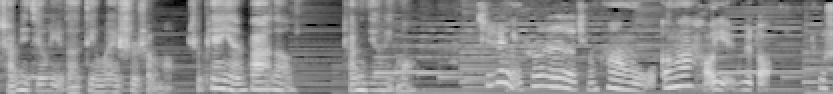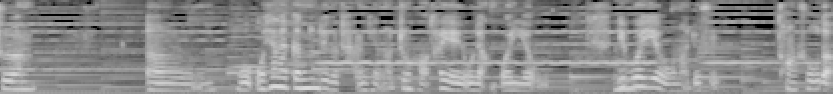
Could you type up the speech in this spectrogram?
产品经理的定位是什么？是偏研发的产品经理吗？其实你说的这个情况，我刚刚好也遇到，就是，嗯，我我现在跟的这个产品呢，正好它也有两波业务，一波业务呢就是创收的，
